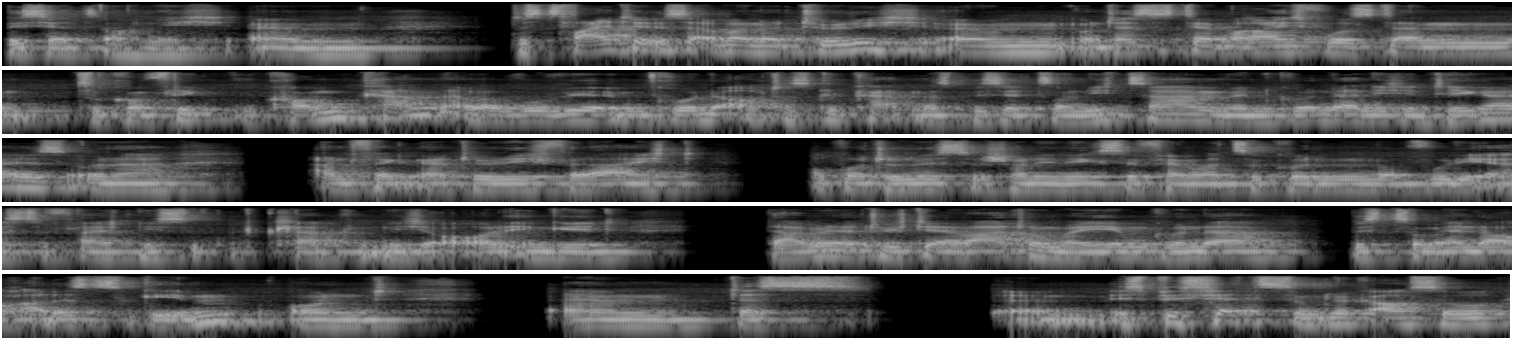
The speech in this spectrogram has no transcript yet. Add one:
bis jetzt noch nicht. Ähm, das zweite ist aber natürlich, ähm, und das ist der Bereich, wo es dann zu Konflikten kommen kann, aber wo wir im Grunde auch das Glück hatten, das bis jetzt noch nicht zu haben, wenn ein Gründer nicht integer ist oder anfängt natürlich vielleicht opportunistisch schon die nächste Firma zu gründen, obwohl die erste vielleicht nicht so gut klappt und nicht all in geht. Da haben wir natürlich die Erwartung, bei jedem Gründer bis zum Ende auch alles zu geben. Und ähm, das ähm, ist bis jetzt zum Glück auch so.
